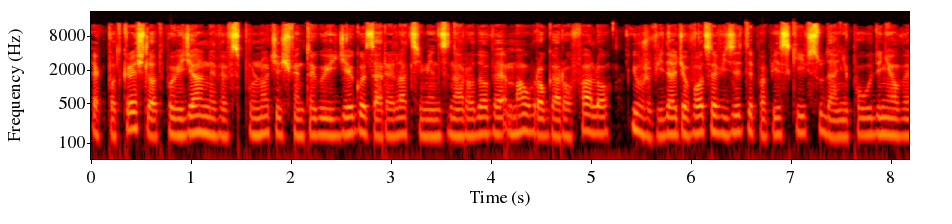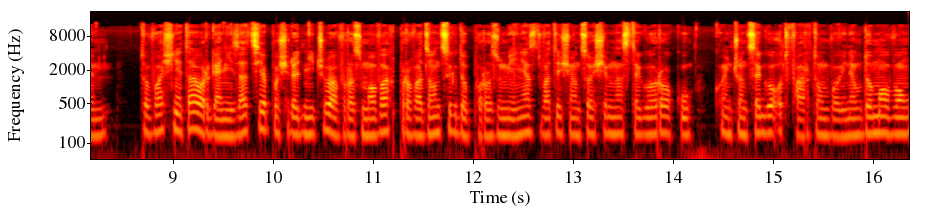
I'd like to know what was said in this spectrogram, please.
Jak podkreśla odpowiedzialny we wspólnocie świętego Idziego za relacje międzynarodowe Mauro Garofalo, już widać owoce wizyty papieskiej w Sudanie Południowym. To właśnie ta organizacja pośredniczyła w rozmowach prowadzących do porozumienia z 2018 roku, kończącego otwartą wojnę domową.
